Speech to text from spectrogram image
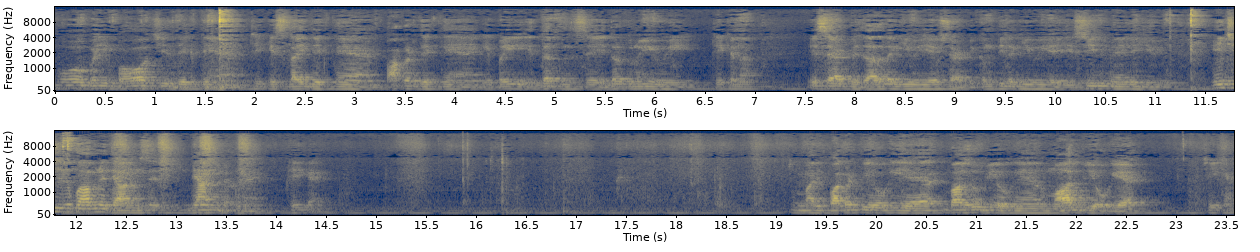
वो भाई बहुत चीज़ देखते हैं, ठीक है, सिलाई देखते हैं, पाकड़ देखते हैं कि भाई इधर से, इधर तो नहीं हुई, ठीक है ना? इस साइड पे ज़्यादा लगी हुई है, उस साइड पे कमती लगी हुई है, ये सीध में लगी हुई इन चीज़ों को आपने ध्यान से, ध्यान में रखना है, ठीक है? हमारी पॉकेट भी हो गई है बाजू भी हो गए हैं, रुमाल भी हो गया है। ठीक है?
